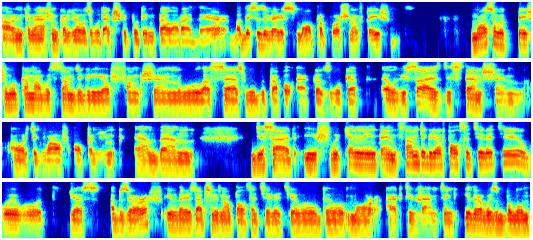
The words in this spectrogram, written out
our interventional cardiologist would actually put Impella right there. But this is a very small proportion of patients. Most of the patient will come up with some degree of function. We'll assess, we'll do a couple echoes, look at LV size, distension, aortic valve opening, and then decide if we can maintain some degree of pulsatility, we would just observe. If there is absolutely no pulsatility, we'll do more active venting, either with balloon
